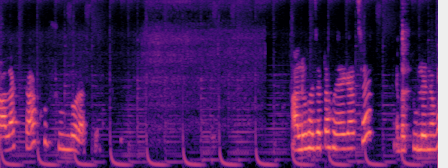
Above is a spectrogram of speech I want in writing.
কালারটা খুব সুন্দর আসে। আলু ভাজাটা হয়ে গেছে, এবার তুলে নেব।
